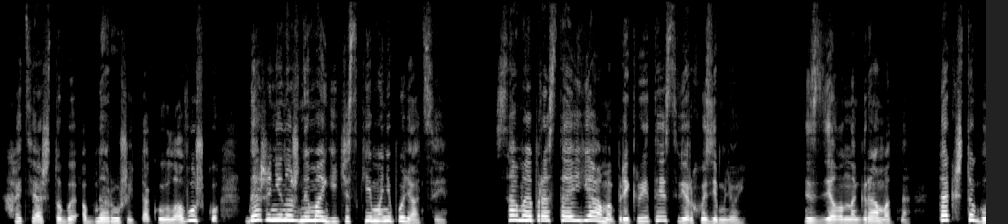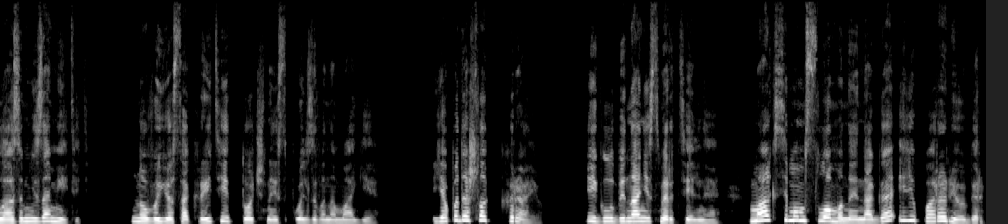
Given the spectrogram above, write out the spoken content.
Хотя, чтобы обнаружить такую ловушку, даже не нужны магические манипуляции. Самая простая яма, прикрытая сверху землей. Сделана грамотно, так что глазом не заметить. Но в ее сокрытии точно использована магия. Я подошла к краю. И глубина не смертельная. Максимум сломанная нога или пара ребер.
